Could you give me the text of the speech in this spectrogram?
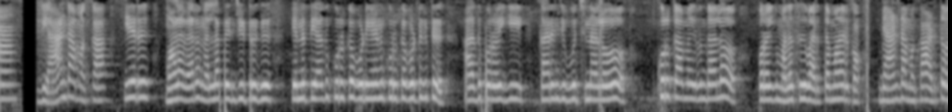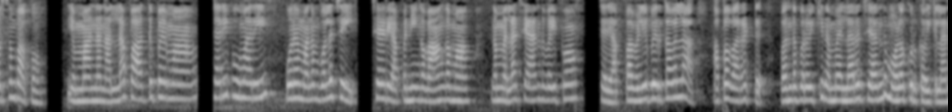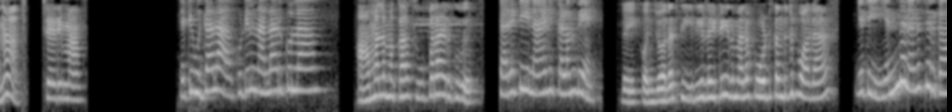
வேண்டாம் அக்கா. ஏறு மழை வேற நல்லா பெஞ்சிட்டு இருக்கு. என்னத்தையாவது குறுக்க பொடியேன்னு குறுக்க போட்டுக்கிட்டு அது பிறகு கரைஞ்சி போச்சுனாலோ? பிறகு மனசு வருத்தமா இருக்கும். வேண்டாம் அக்கா அடுத்த வருஷம் பார்ப்போம். எம்மா நான் நல்லா பார்த்துப்பேம்மா. சரி பூமாரி ஒரு மனம் போல செய். சரி அப்ப நீங்க வாங்கம்மா. நம்ம எல்லாம் சேர்ந்து வைப்போம். சரி அப்பா வெளியே போயிருக்காவல்ல? அப்ப வரட்டு. வந்த பிறகு நம்ம எல்லாரும் சேர்ந்து முளை குறுக்க வைக்கலாம்னா? சரிம்மா. ஆமால மக்கா சூப்பரா இருக்குது. கொஞ்சம் சீரியல் லைட் இது மேல போட்டு தந்துட்டு போல என்ன நினைச்சிருக்கா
